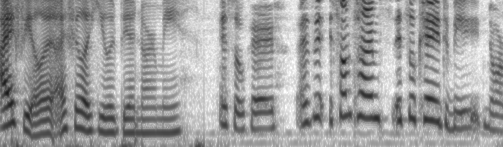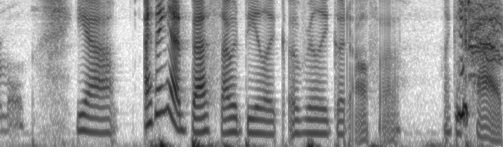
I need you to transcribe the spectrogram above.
I feel it. I feel like you would be a normie. It's okay. I think sometimes it's okay to be normal. Yeah. I think at best I would be like a really good alpha. Like a Chad.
